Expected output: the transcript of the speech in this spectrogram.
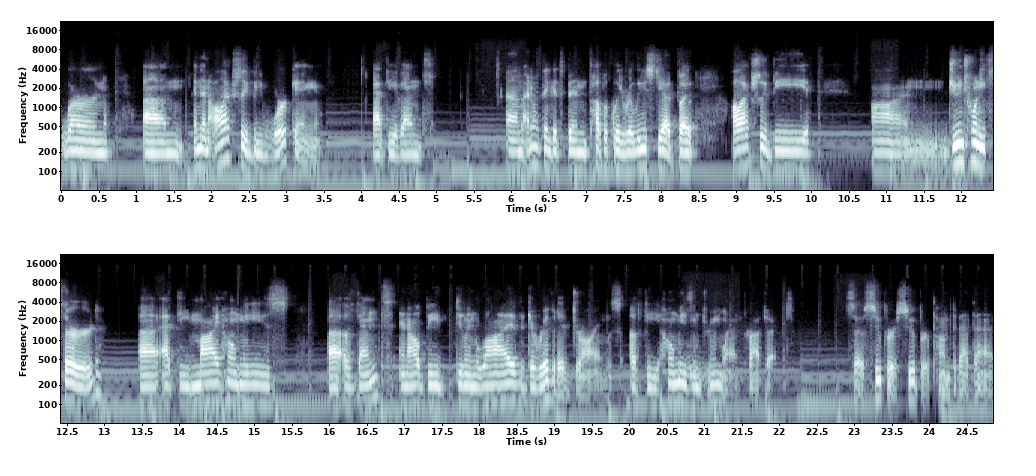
learn um, and then I'll actually be working at the event. Um, I don't think it's been publicly released yet, but I'll actually be on June 23rd uh, at the My Homies uh, event, and I'll be doing live derivative drawings of the Homies in Dreamland project. So, super, super pumped about that.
